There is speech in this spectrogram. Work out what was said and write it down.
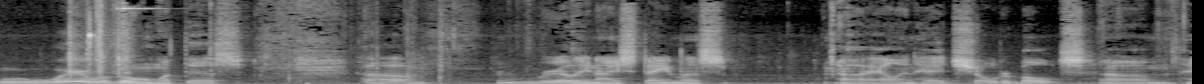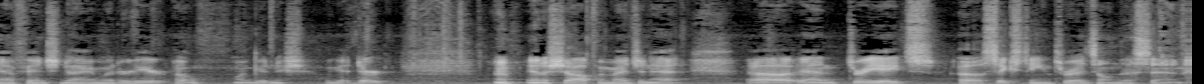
where we're going with this. Um, really nice stainless uh, Allen head shoulder bolts, um, half inch diameter here. Oh my goodness, we got dirt hmm, in a shop, imagine that. Uh, and 3 eighths, uh, 16 threads on this end.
